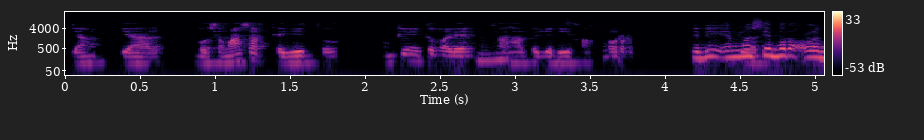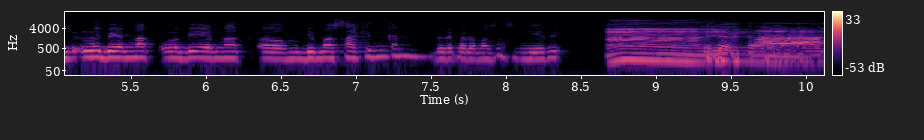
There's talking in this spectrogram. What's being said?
jangan ya nggak usah masak kayak gitu mungkin itu kali ya hmm. salah satu jadi faktor jadi emang sih bro lebih, lebih enak lebih enak um, dimasakin kan daripada masak sendiri. Ah, iya. ah.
